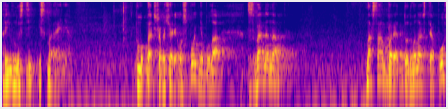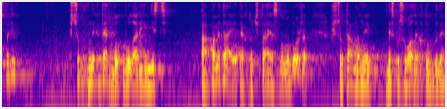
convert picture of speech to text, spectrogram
рівності і смирення. Тому перша вечеря Господня була звернена насамперед до 12 апостолів, щоб в них теж була рівність. А пам'ятаєте, хто читає Слово Боже, що там вони дискусували, хто буде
